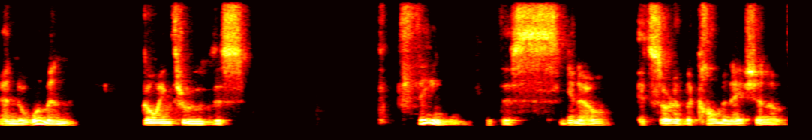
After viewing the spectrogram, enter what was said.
and a woman going through this thing. This, you know, it's sort of the culmination of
